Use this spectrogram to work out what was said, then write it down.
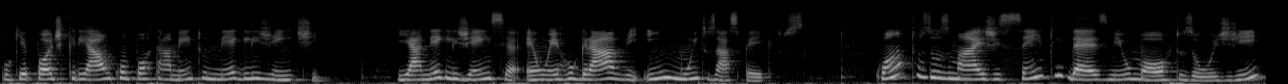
porque pode criar um comportamento negligente, e a negligência é um erro grave em muitos aspectos. Quantos dos mais de 110 mil mortos hoje,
